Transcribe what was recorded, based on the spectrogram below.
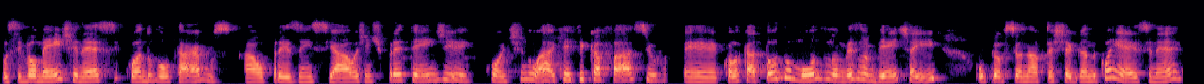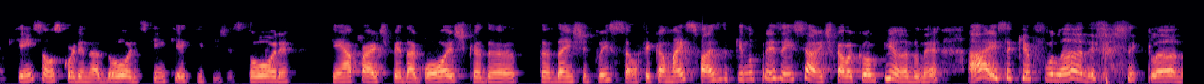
possivelmente, né, se, quando voltarmos ao presencial, a gente pretende continuar, que aí fica fácil é, colocar todo mundo no mesmo ambiente aí, o profissional que está chegando conhece, né? Quem são os coordenadores, quem que é a equipe gestora, quem é a parte pedagógica da, da, da, instituição. Fica mais fácil do que no presencial, a gente ficava campeando, né? Ah, esse aqui é fulano, esse é ciclano.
